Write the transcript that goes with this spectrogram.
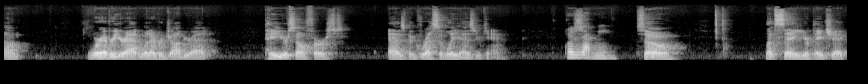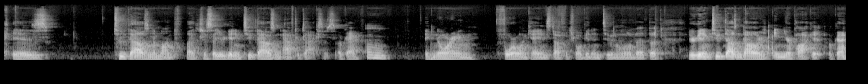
Um, wherever you're at, whatever job you're at, pay yourself first as aggressively as you can. What does that mean? So let's say your paycheck is 2000 a month. Let's just say you're getting 2000 after taxes, okay? Mm-hmm. Ignoring 401k and stuff, which we'll get into in a little bit, but you're getting $2000 in your pocket, okay?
